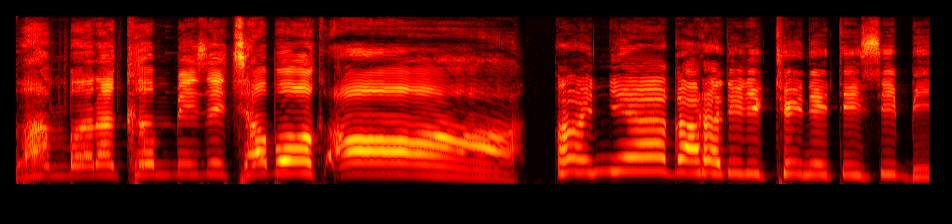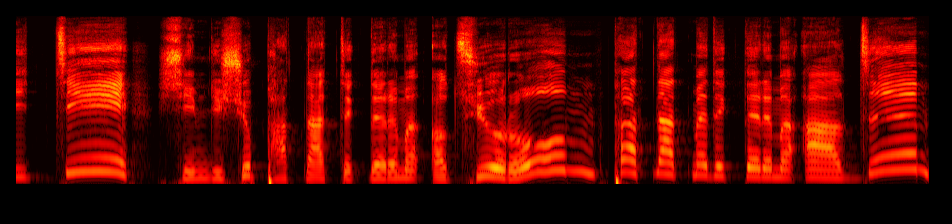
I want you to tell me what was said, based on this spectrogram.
Lan bırakın bizi çabuk. Aa! Anne kara delik tenetesi bitti. Şimdi şu patlattıklarımı atıyorum. Patlatmadıklarımı aldım.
